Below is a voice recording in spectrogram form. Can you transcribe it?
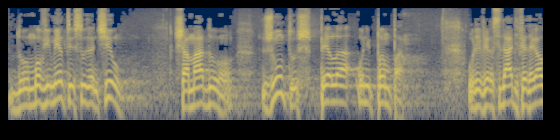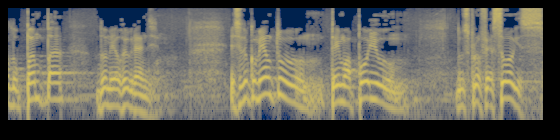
do movimento estudantil chamado Juntos pela Unipampa, Universidade Federal do Pampa do meu Rio Grande. Esse documento tem o apoio dos professores,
